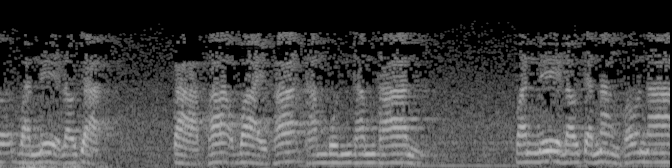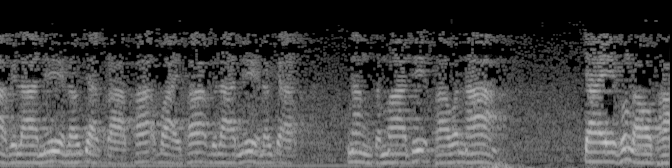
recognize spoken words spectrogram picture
อวันนี้เราจะกราบพระไหว้พระทำบุญทำทาน วันนี้เราจะนั่งภาวนา เวลานี้เราจะกราบพระไหว้พระ เวลานี้เราจะนั่งสมาธิภาวนา ใจของเราพา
